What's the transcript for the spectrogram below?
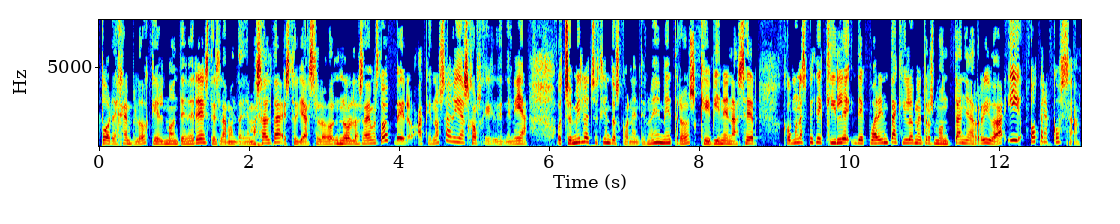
por ejemplo, que el Monte Everest es la montaña más alta. Esto ya se lo, no lo sabemos todos, pero a que no sabías, Jorge, que tenía 8.849 metros, que vienen a ser como una especie de 40 kilómetros montaña arriba. Y otra cosa,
